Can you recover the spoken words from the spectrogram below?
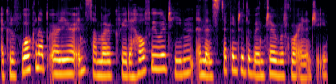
I could have woken up earlier in summer create a healthy routine and then step into the winter with more energy.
